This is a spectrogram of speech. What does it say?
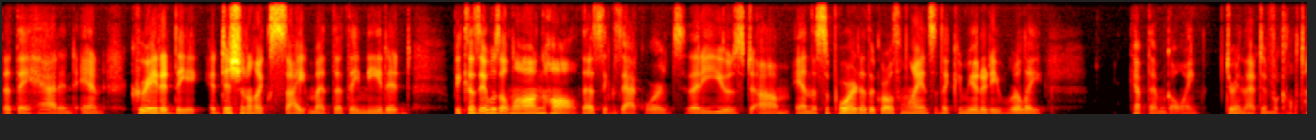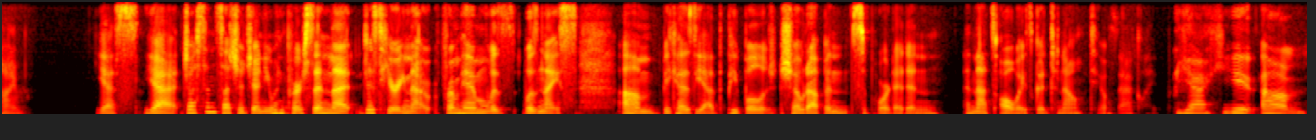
that they had and, and created the additional excitement that they needed because it was a long haul. That's exact words that he used. Um, and the support of the Growth Alliance and the community really kept them going during that difficult time. Yes. Yeah. Justin's such a genuine person that just hearing that from him was was nice. Um, because yeah, the people showed up and supported and and that's always good to know too. Exactly. Yeah, he um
